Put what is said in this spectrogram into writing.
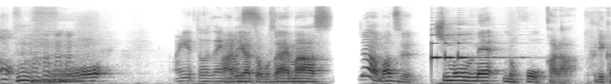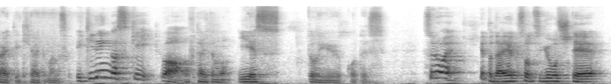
おおありがとうございます。ありがとうございます。じゃあ、まず、1問目の方から振り返っていきたいと思います。駅伝が好きはお二人ともイエスということです。それは、やっぱ大学卒業して、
